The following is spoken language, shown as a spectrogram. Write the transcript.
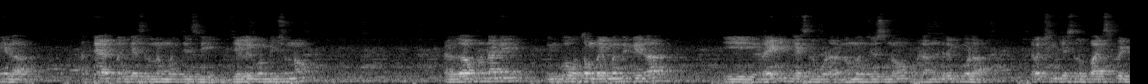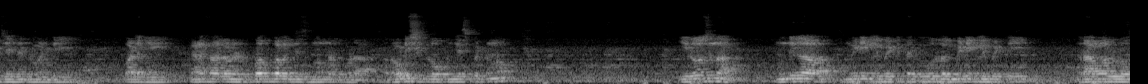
మీద హత్యాత్మక కేసులు నమోదు చేసి జైలుకి పంపించున్నాం. అవి కాకుండానే ఇంకో తొంభై మంది మీద ఈ రైటింగ్ కేసులు కూడా నమోదు చేస్తున్నాం. వాళ్ళందరికీ కూడా ఎలక్షన్ కేసులు పార్టిసిపేట్ చేసినటువంటి వాళ్ళకి వెనకాల ఉన్న ప్రోద్బలం చేసిన అందరూ కూడా రౌడీ షీట్లు ఓపెన్ చేసి పెట్టున్నాం. ఈ రోజున ముందుగా మీటింగ్లు పెట్టి ప్రతి ఊళ్ళో మీటింగ్లు పెట్టి గ్రామాల్లో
